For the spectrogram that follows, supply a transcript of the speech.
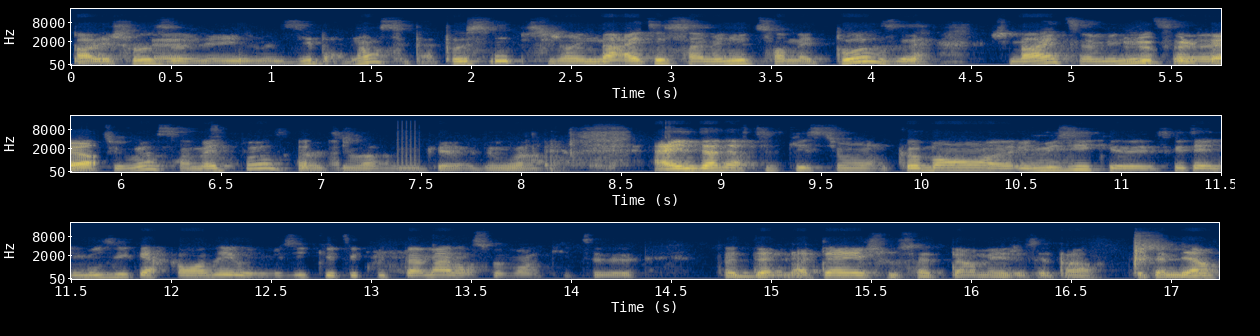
par les choses. Et je me disais, bah non, c'est pas possible. Si j'ai envie de m'arrêter 5 minutes sans mettre pause, je m'arrête 5 minutes, je peux le faire. tu vois, sans mettre pause, tu vois. Donc, donc voilà. Ah, une dernière petite question. Comment, une musique, est-ce que tu as une musique à recommander ou une musique que tu écoutes pas mal en ce moment qui te, te donne la pêche ou ça te permet, je sais pas, que tu aimes bien?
